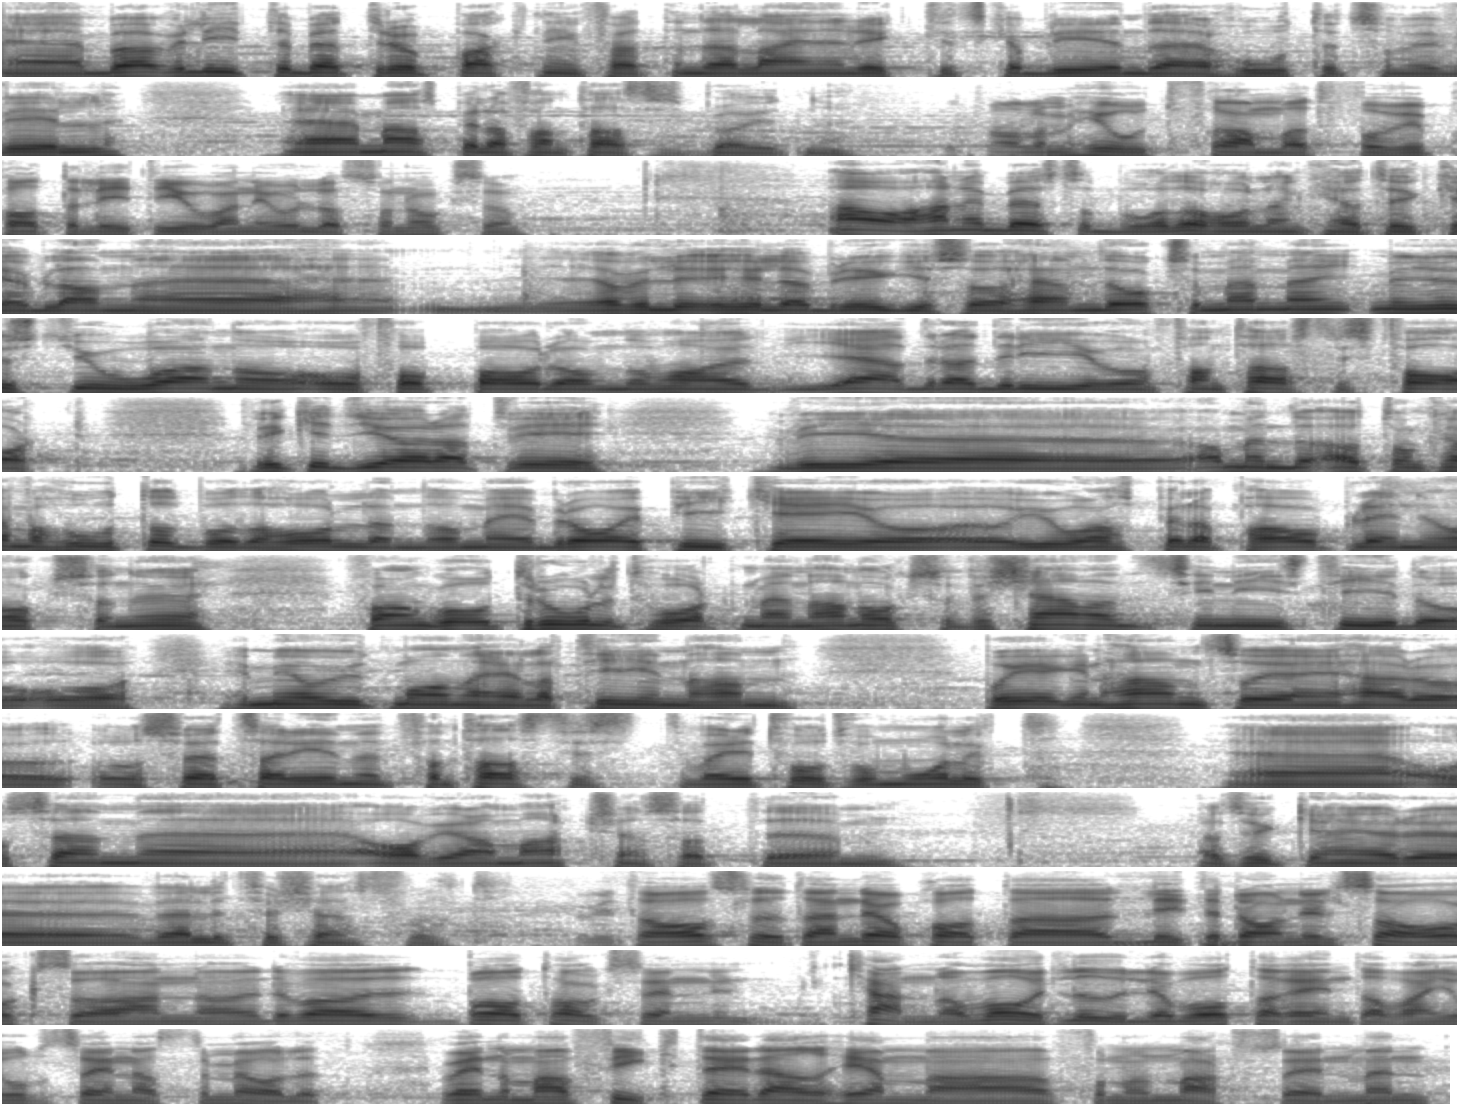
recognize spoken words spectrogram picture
eh, behöver lite bättre uppbackning för att den där linen riktigt ska bli det där hotet som vi vill. Eh, men han spelar fantastiskt bra ut nu. På tal om hot framåt får vi prata lite Johan Olofsson också. Ja, han är bäst åt båda hållen kan jag tycka ibland. Eh, jag vill hylla Brygge och hände också, men, men, just Johan och, och Foppa och dem, de har ett jädra driv och en fantastisk fart. Vilket gör att vi, vi eh, ja, men att de kan vara hotade åt båda hållen. De är bra i PK och, och Johan spelar powerplay nu också. Nu får han gå otroligt hårt, men han har också förtjänat sin istid och, och är med och utmanar hela tiden. Han, på egen hand så är han här och, och svetsar in ett fantastiskt, vad är det, 2-2 målet. Eh, och sen eh, avgör han matchen. Så att, eh, jag tycker han gör det väldigt förtjänstfullt. Vi tar avsluta ändå och prata lite Daniel sa också. Han, det var ett bra tag sedan, kan ha varit Luleå borta rent av, han gjorde senaste målet. Jag vet inte om han fick det där hemma för någon match sen, men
